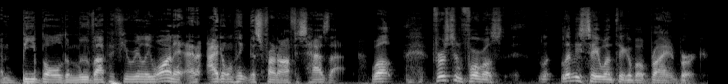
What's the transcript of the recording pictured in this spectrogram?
and be bold and move up if you really want it. And I don't think this front office has that. Well, first and foremost, l- let me say one thing about Brian Burke.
